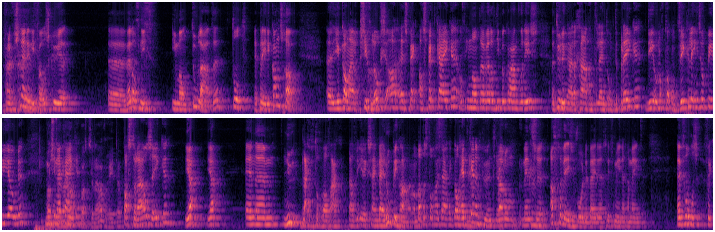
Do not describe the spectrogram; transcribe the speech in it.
vanuit verschillende niveaus kun je wel of niet iemand toelaten tot het predikantschap. Je kan naar het psychologische aspect, aspect kijken, of iemand daar wel of niet bekwaam voor is. Natuurlijk naar de gaven en talenten om te preken, die je ook nog kan ontwikkelen in zo'n periode. Moet je naar Pastoraal, kijken. Pastoraal, vergeet dat. Pastoraal, zeker. Ja, ja. En ehm, nu blijven we toch wel vaak, laten we eerlijk zijn, bij roeping hangen. Want dat is toch uiteindelijk wel het Ja. kernpunt Ja. waarom mensen afgewezen worden bij de gereformeerde gemeente. En volgens VK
